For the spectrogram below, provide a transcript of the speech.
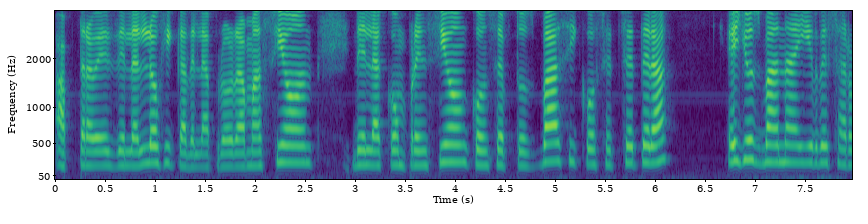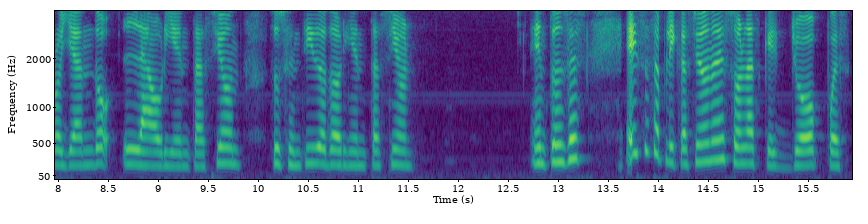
a través de la lógica de la programación, de la comprensión, conceptos básicos, etcétera, ellos van a ir desarrollando la orientación, su sentido de orientación. Entonces, estas aplicaciones son las que yo pues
